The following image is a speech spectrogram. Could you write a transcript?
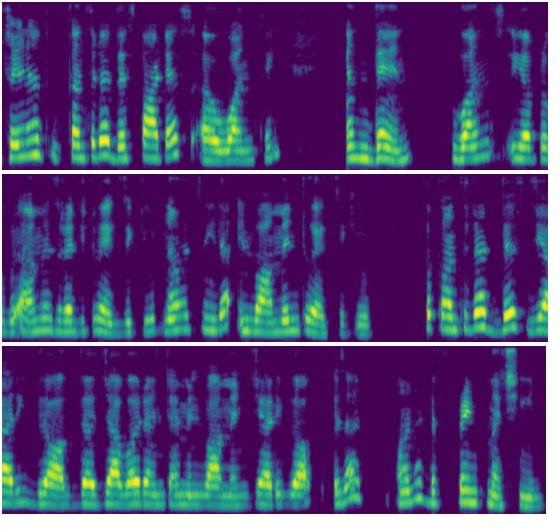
So, you know, consider this part as uh, one thing. And then once your program is ready to execute, now it's need an environment to execute. So consider this JRE block, the Java runtime environment. JRE block is a, on a different machine.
